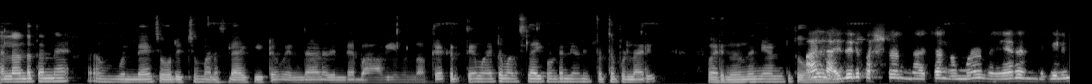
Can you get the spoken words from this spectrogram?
അല്ലാണ്ട് തന്നെ മുന്നേ ചോദിച്ചും മനസ്സിലാക്കിയിട്ടും എന്താണ് ഇതിന്റെ ഭാവി എന്നുള്ളതൊക്കെ കൃത്യമായിട്ട് മനസ്സിലാക്കിക്കൊണ്ട് തന്നെയാണ് ഇപ്പോഴത്തെ പിള്ളേർ വരുന്നതെന്ന് തന്നെയാണ് എനിക്ക് തോന്നുന്നത്. അല്ല ഇതൊരു പ്രശ്നം എന്താ വെച്ചാൽ നമ്മൾ വേറെ എന്തെങ്കിലും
